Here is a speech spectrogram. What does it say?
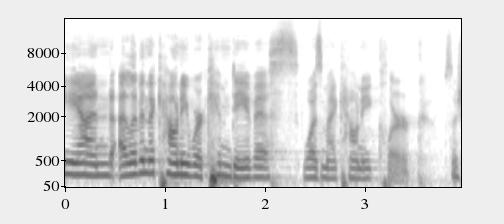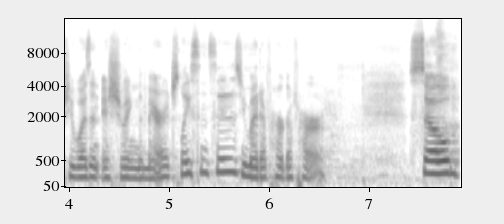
And I live in the county where Kim Davis was my county clerk. So she wasn't issuing the marriage licenses. You might have heard of her. So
